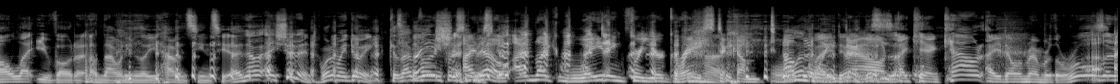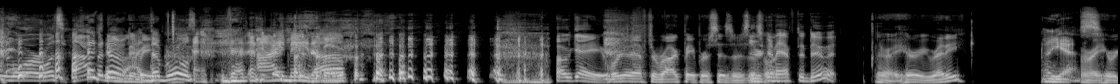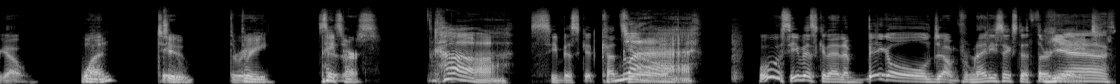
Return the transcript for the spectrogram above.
I'll let you vote on that one, even though you haven't seen Sea. I know I shouldn't. What am I doing? Because I'm voting for should. I know. I'm like waiting for your grace to come What am I tumbling doing? Down. is, I can't count. I don't remember the rules anymore. What's happening know, to me? The rules that I made up. okay, we're gonna have to rock paper scissors. You're This going one. to have to do it. All right, here. Are you ready? Yes. All right, here we go. One, two, three, three. Paper. scissors. Ah, Seabiscuit cuts blah. you. Ooh, Seabiscuit had a big old jump from 96 to 38. Yeah.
